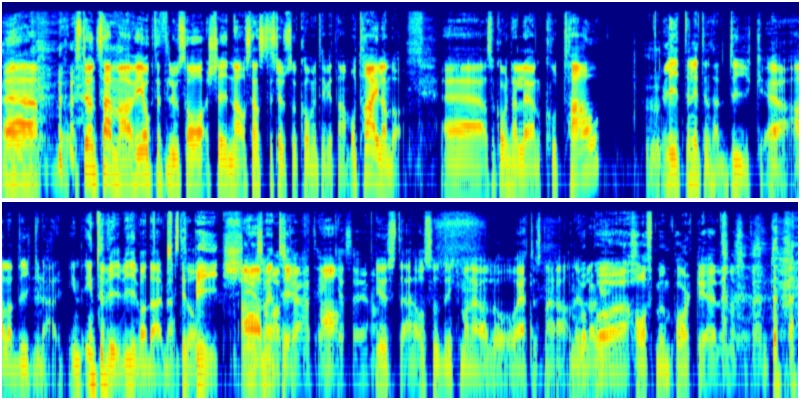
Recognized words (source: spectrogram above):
Uh, strunt samma. Vi åkte till USA, Kina och sen till slut så kom vi till Vietnam. Och Thailand då. Uh, så kommer den här lön Koh Tao. Liten, liten så här dykö. Alla dyker där. In, inte vi, vi var där mest. The och- beach, det är Ja, så men man ska typ. tänka Ja, sig. Ja. Just det. Och så dricker man öl och, och äter såna här nudlar och på grejer. half moon party eller något sånt där.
